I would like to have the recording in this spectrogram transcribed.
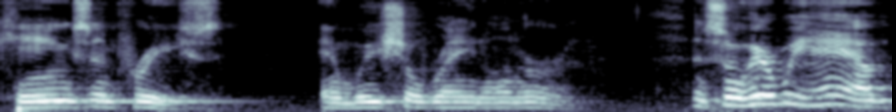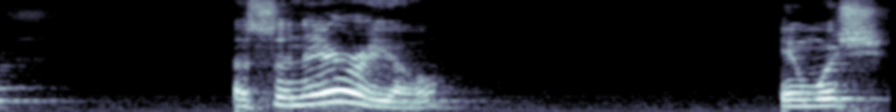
kings and priests, and we shall reign on earth. And so here we have a scenario in which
